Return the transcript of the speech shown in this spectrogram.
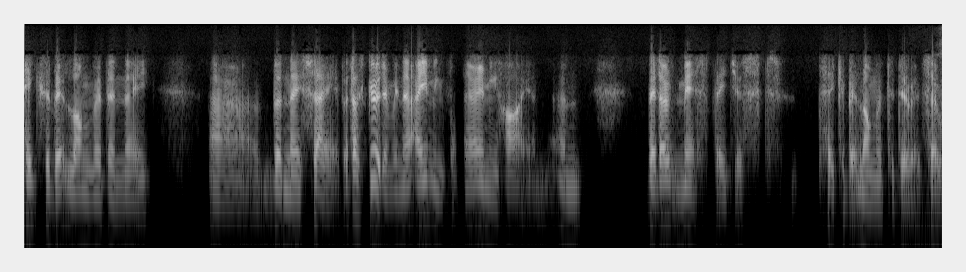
takes a bit longer than they uh, than they say. But that's good. I mean, they're aiming they're aiming high, and, and they don't miss. They just take a bit longer to do it. So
